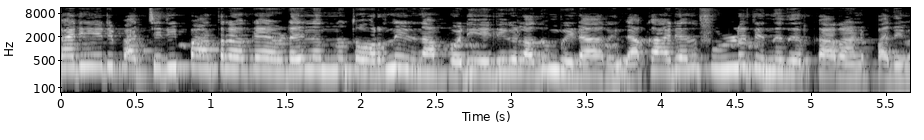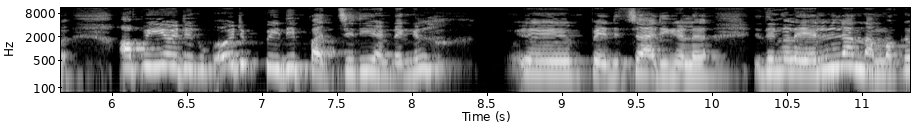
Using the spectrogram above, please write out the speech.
കാര്യം ഈ ഒരു പച്ചരി പാത്രമൊക്കെ എവിടെയെങ്കിലും ഒന്ന് തുറന്നിരുന്നാൽ പോലും എലികൾ അതും വിടാറില്ല. കാര്യം അത് ഫുള്ള് തിന്ന് തീർക്കാറാണ് പതിവ്. അപ്പോൾ ഈ ഒരു ഒരു പിടി പച്ചരി ഉണ്ടെങ്കിൽ പെരിച്ചാരികൾ ഇതുങ്ങളെല്ലാം നമുക്ക്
